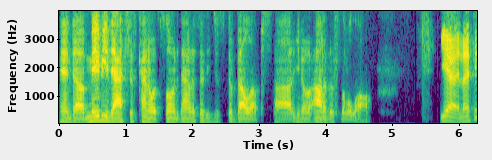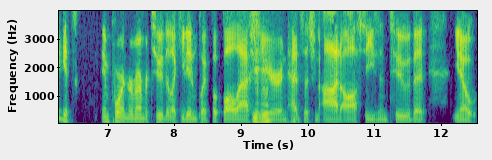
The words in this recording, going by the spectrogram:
and uh, maybe that's just kind of what's slowing it down is as he just develops, uh, you know, out of this little law. Yeah, and I think it's important to remember too that like he didn't play football last mm-hmm. year and had such an odd off season too that you know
